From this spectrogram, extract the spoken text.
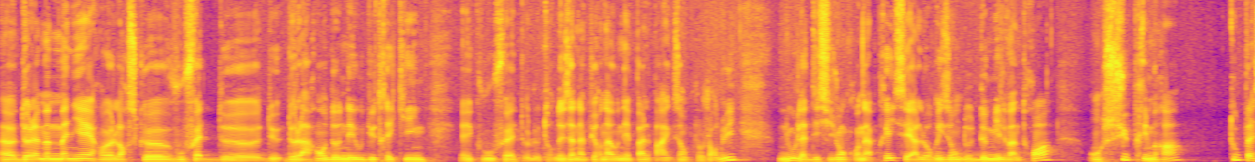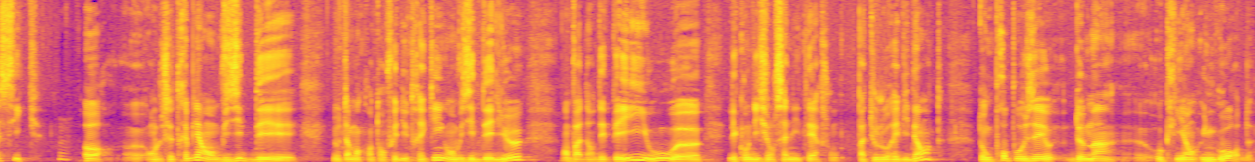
Euh, de la même manière, lorsque vous faites de, de, la randonnée ou du trekking et que vous faites le tour des Annapurna au Népal, par exemple, aujourd'hui, nous, la décision qu'on a prise, c'est à l'horizon de 2023, on supprimera tout plastique. Hmm. Or, on le sait très bien, on visite des, notamment quand on fait du trekking, on visite des lieux, on va dans des pays où les conditions sanitaires sont pas toujours évidentes. Donc proposer demain euh, aux clients une gourde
